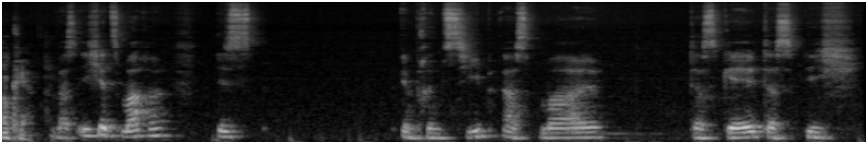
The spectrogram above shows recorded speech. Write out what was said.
Okay. Was ich jetzt mache, ist im Prinzip erstmal das Geld, das ich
